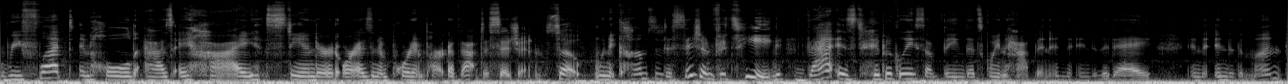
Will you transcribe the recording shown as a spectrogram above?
reflect and hold as a high standard or as an important part of that decision. So, when it comes to decision fatigue, that is typically something that's going to happen in the end of the day, in the end of the month,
